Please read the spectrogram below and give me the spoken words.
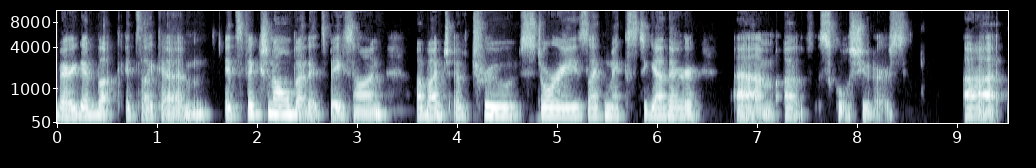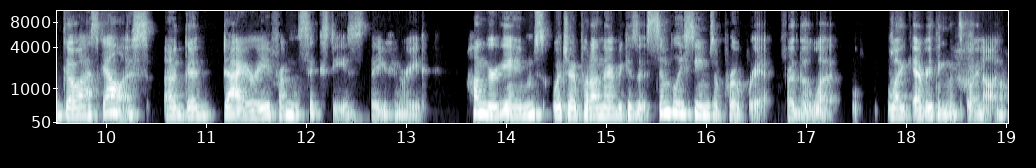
Very good book. It's like um it's fictional, but it's based on a bunch of true stories like mixed together um, of school shooters. Uh, Go Ask Alice, a good diary from the 60s that you can read. Hunger Games, which I put on there because it simply seems appropriate for the le- like everything that's going on.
